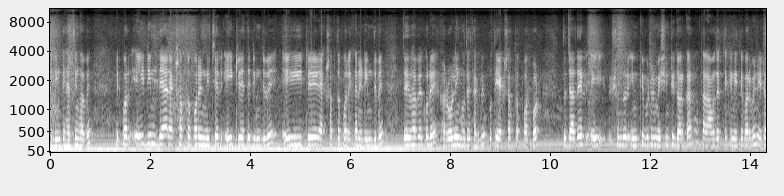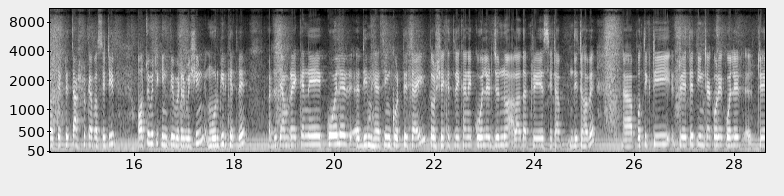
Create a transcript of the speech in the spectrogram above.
এই ডিমটা হ্যাচিং হবে। এরপর এই ডিম দেওয়ার এক সপ্তাহ পরে নিচের এই ট্রেতে ডিম দেবে, এই ট্রের এক সপ্তাহ পর এখানে ডিম দেবে। তো এইভাবে করে রোলিং হতে থাকবে প্রতি এক সপ্তাহ পর পর। তো যাদের এই সুন্দর ইনকিউবেটর মেশিনটি দরকার, তারা আমাদের থেকে নিতে পারবেন। এটা হচ্ছে একটি চারশো ক্যাপাসিটির অটোমেটিক ইনকিউবেটর মেশিন মুরগির ক্ষেত্রে। আর যদি আমরা এখানে কোয়েলের ডিম হ্যাচিং করতে চাই, তো সেক্ষেত্রে এখানে কোয়েলের জন্য আলাদা ট্রে সেট দিতে হবে। প্রত্যেকটি ট্রেতে তিনটা করে কোয়েলের ট্রে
